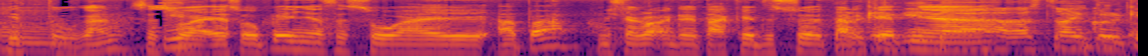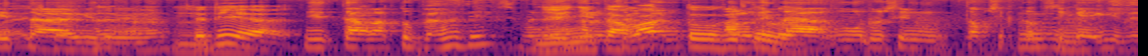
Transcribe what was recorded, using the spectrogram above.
gitu kan sesuai SOP-nya sesuai apa misalnya kalau ada target sesuai Target targetnya kita, sesuai goal kita gitu ya. jadi ya Nyita waktu banget ya sebenarnya. Ya, nyita waktu kalau gitu kita ngurusin toxic toxic kayak gitu.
